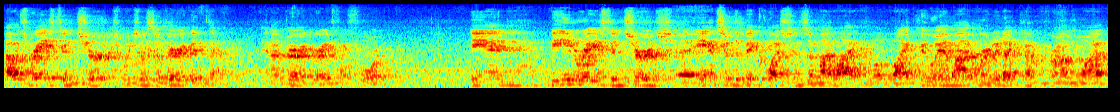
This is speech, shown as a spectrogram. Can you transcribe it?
I was raised in church, which was a very good thing, and I'm very grateful for it. And being raised in church uh, answered the big questions of my life. Well, like, who am I? Where did I come from? What,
